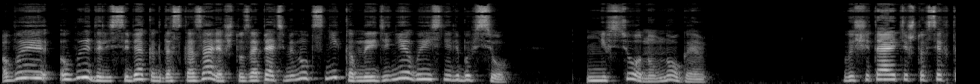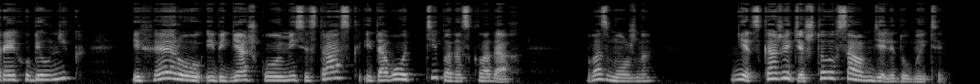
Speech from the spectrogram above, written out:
Вы выдали себя, когда сказали, что за пять минут с Ником наедине выяснили бы все. Не все, но многое. Вы считаете, что всех троих убил Ник? И Хэру, и бедняжку миссис Траск, и того типа на складах? Возможно. Нет, скажите, что вы в самом деле думаете? —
